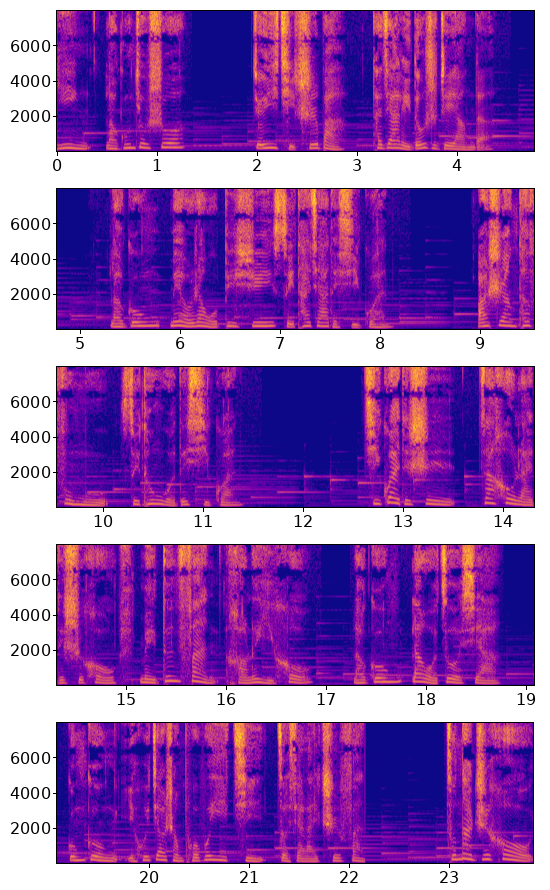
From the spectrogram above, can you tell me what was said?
应，老公就说。就一起吃吧，他家里都是这样的。老公没有让我必须随他家的习惯，而是让他父母随同我的习惯。奇怪的是，在后来的时候，每顿饭好了以后，老公拉我坐下，公公也会叫上婆婆一起坐下来吃饭。从那之后，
